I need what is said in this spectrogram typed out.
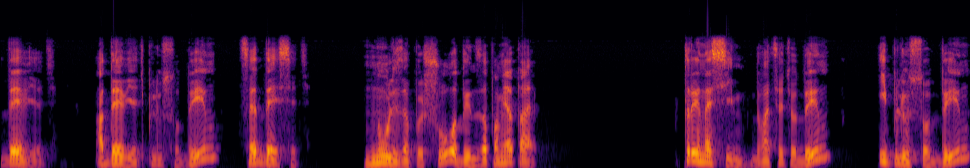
9. А 9 плюс 1 це 10. 0 запишу, 1 запам'ятаю. 3 на 7 21. І плюс 1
